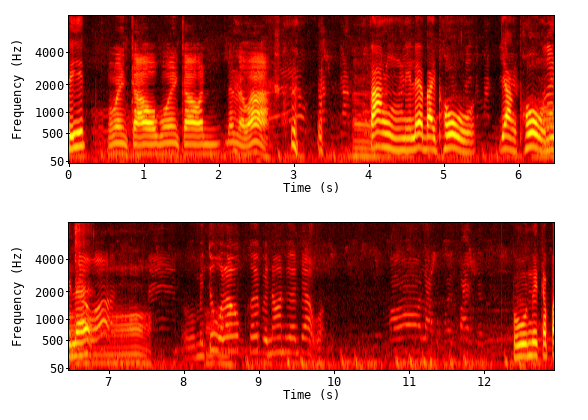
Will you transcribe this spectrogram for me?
ติดบ่แม่นกาวบ่แม่นกาวอันนั่นแหละว่าเออตั้งนี่แหละใบโพย่างโพนี่แหละอ๋อ โอ้มีตู้เราเคยไปนอนเฮือนเจ้าบ่ปูนมีแต่ไป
